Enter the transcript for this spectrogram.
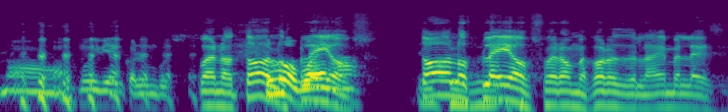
No, Muy bien, Columbus. Bueno, todos Estuvo los buena. playoffs, todos los playoffs fueron mejores de la MLS.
